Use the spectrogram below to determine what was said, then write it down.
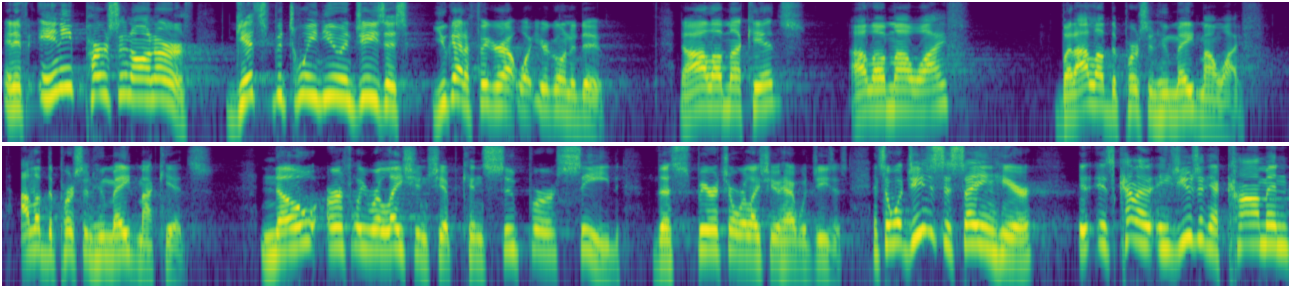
And if any person on earth gets between you and Jesus, you got to figure out what you're going to do. Now, I love my kids, I love my wife, but I love the person who made my wife. I love the person who made my kids. No earthly relationship can supersede the spiritual relationship you have with Jesus. And so, what Jesus is saying here is kind of, he's using a common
